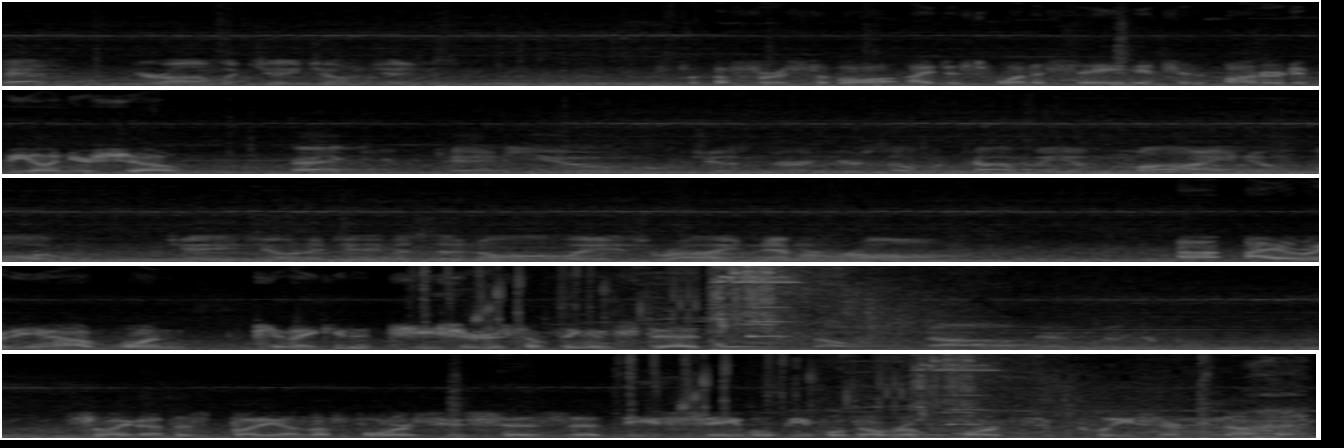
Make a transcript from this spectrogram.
Ken, you're on with J. Jonah Jameson. First of all, I just want to say it's an honor to be on your show. Thank you, Ken. You just earned yourself a copy of my new book, J. Jonah Jameson, Always Right, Never Wrong. Uh, I already have one. Can I get a t-shirt or something instead? No, now get to your So I got this buddy on the force who says that these Sable people don't report to police or nothing.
